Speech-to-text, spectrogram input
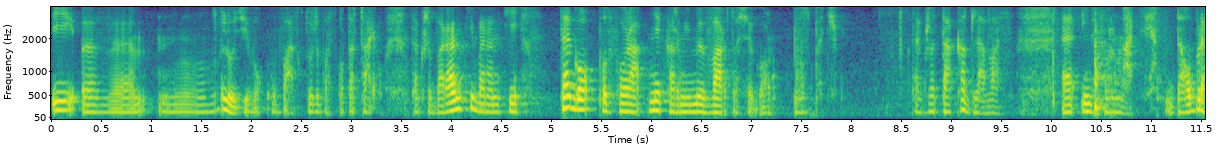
i w mm, ludzi wokół Was, którzy Was otaczają. Także baranki, baranki, tego potwora nie karmimy, warto się go pozbyć. Także taka dla Was e, informacja. Dobra.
